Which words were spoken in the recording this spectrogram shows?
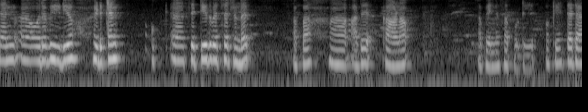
ഞാൻ ഓരോ വീഡിയോ എടുക്കാൻ സെറ്റ് ചെയ്ത് വെച്ചിട്ടുണ്ട്. അപ്പോൾ അത് കാണാം. അപ്പോൾ എന്നെ സപ്പോർട്ട് ചെയ്യും. ഓക്കെ ടാറ്റാ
